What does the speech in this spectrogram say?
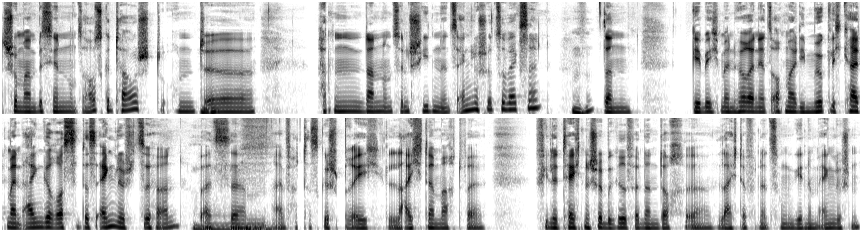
schon mal ein bisschen uns ausgetauscht und mhm. äh, hatten dann uns entschieden, ins Englische zu wechseln. Mhm. Dann gebe ich meinen Hörern jetzt auch mal die Möglichkeit, mein eingerostetes Englisch zu hören, weil es mhm. ähm, einfach das Gespräch leichter macht, weil viele technische Begriffe dann doch äh, leichter von der Zunge gehen im Englischen.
